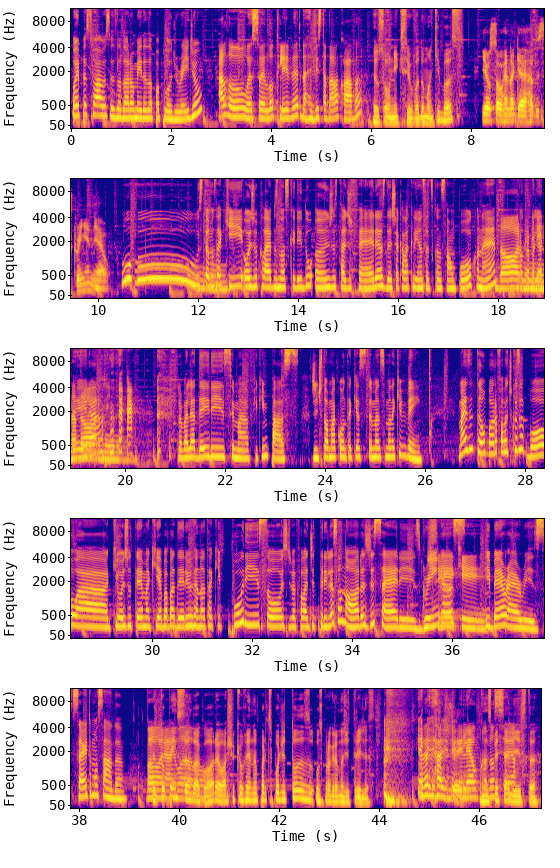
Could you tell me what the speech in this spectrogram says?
Oi, pessoal, eu sou Isadora Almeida da Popload Radio. Alô, eu sou Elo Cleaver, da revista Balaclava. Eu sou o Nick Silva, do Monkey Bus. E eu sou o Renan Guerra, do Screen and Yell. Uhul! Estamos aqui. Hoje o Klebs, nosso querido anjo, está de férias. Deixa aquela criança descansar um pouco, né? Dorme, menina, trabalhadeira. dorme. Trabalhadeiríssima, fique em paz. A gente toma conta aqui essa semana, semana que vem. Mas então, bora falar de coisa boa. Que hoje o tema aqui é babadeira e o Renan tá aqui por isso. Hoje a gente vai falar de trilhas sonoras de séries, gringas Chique. e Bear Aries. Certo, moçada? Bora, eu tô pensando amo. agora, eu acho que o Renan participou de todos os programas de trilhas. É verdade, ele é o Um conhecer. especialista.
